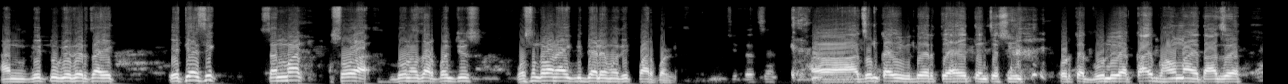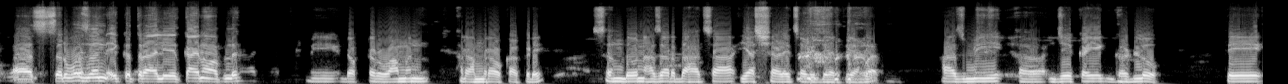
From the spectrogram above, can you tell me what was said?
आणि गेट टुगेदरचा एक ऐतिहासिक सन्मान सोहळा दोन हजार पंचवीस वसंतराव नाईक विद्यालयामध्ये पार पडला. निश्चितच. अजून काही विद्यार्थी आहेत त्यांच्याशी थोडक्यात बोलूया. काय भावना आहेत आज? अं, सर्वजण एकत्र आले आहेत. काय नाव आपलं? मी डॉक्टर वामन रामराव काकडे. सन दोन हजार दहाचा या शाळेचा विद्यार्थी आहे. आज मी अ, जे काही घडलो ते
